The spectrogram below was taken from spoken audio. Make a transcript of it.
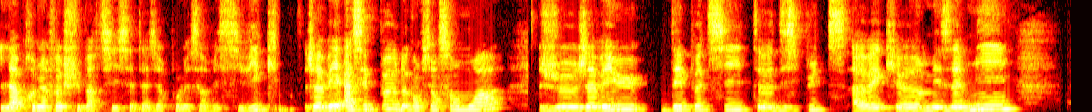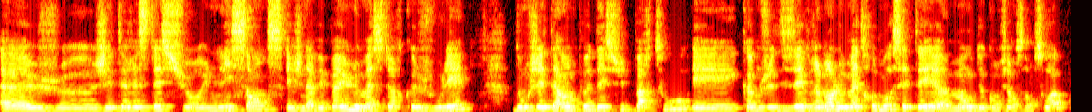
la première fois que je suis partie, c'est-à-dire pour le service civique, j'avais assez peu de confiance en moi. J'avais eu des petites disputes avec euh, mes amis. Euh, j'étais restée sur une licence et je n'avais pas eu le master que je voulais. Donc j'étais un peu déçue de partout. Et comme je disais, vraiment le maître mot, c'était euh, manque de confiance en soi.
